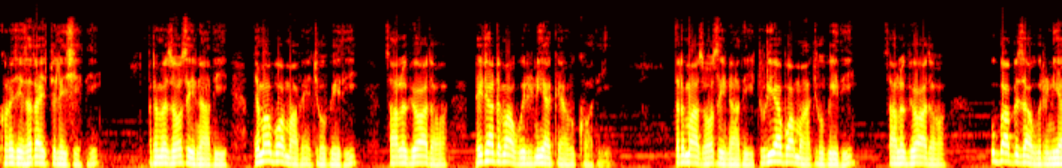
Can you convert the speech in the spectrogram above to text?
ခုနှစ်ချိန်ဆက်တိုက်ဖြစ်လေရှိသည်ပထမဇောစေနာသည်မြမဘွားမှာပင်အကျိုးပေးသည်စာလိုပြောရသောဒိဋ္ဌဓမ္မဝေဒနိယကံဟုခေါ်သည်တတမဇောစေနာသည်ဒုတိယဘွားမှာအကျိုးပေးသည်စာလိုပြောရသောဥပပစ္စဝေဒနိယ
